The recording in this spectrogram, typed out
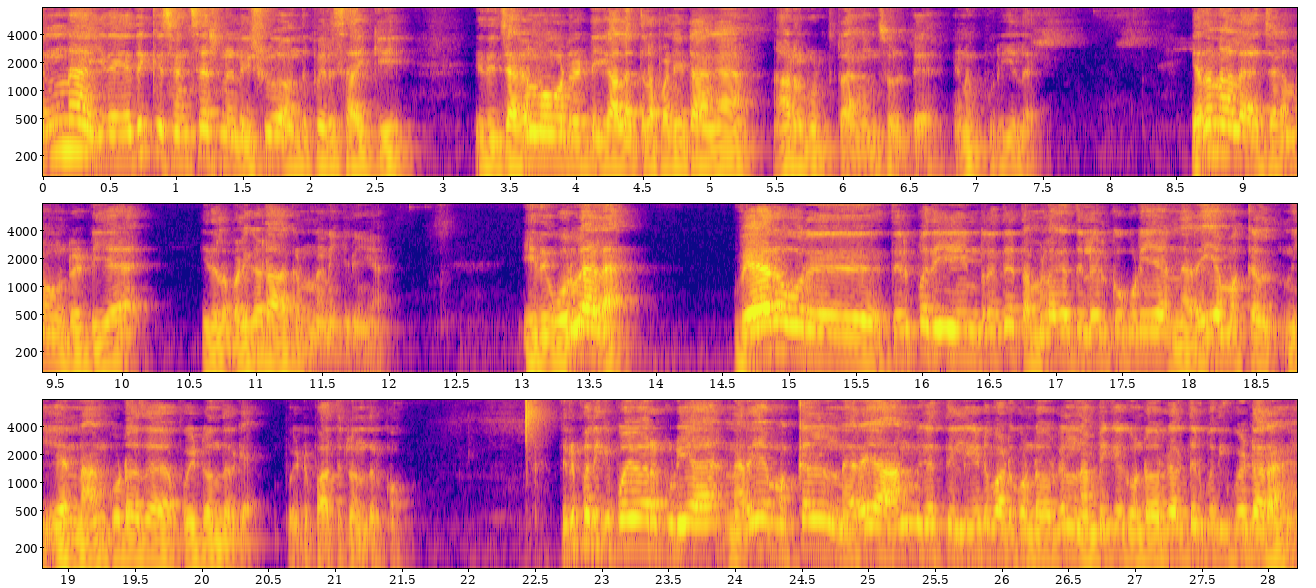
என்ன இதை எதுக்கு சென்சேஷனல் இஷ்யூவை வந்து பெருசாக்கி இது ஜெகன்மோகன் ரெட்டி காலத்தில் பண்ணிட்டாங்க ஆர்டர் கொடுத்துட்டாங்கன்னு சொல்லிட்டு? எனக்கு புரியல. எதனால் ஜெகன்மோகன் ரெட்டியை இதில் பலிகடா ஆக்கணும்னு நினைக்கிறீங்க? இது ஒருவேளை வேற ஒரு திருப்பதின்றது தமிழகத்தில் இருக்கக்கூடிய நிறைய மக்கள். ஏன் நான் கூட அதை போயிட்டு வந்திருக்கேன். போயிட்டு பார்த்துட்டு வந்திருக்கோம். திருப்பதிக்கு போய் வரக்கூடிய நிறைய மக்கள் நிறைய ஆன்மீகத்தில் ஈடுபாடு கொண்டவர்கள் நம்பிக்கை கொண்டவர்கள் திருப்பதிக்கு போயிட்டு வராங்க.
